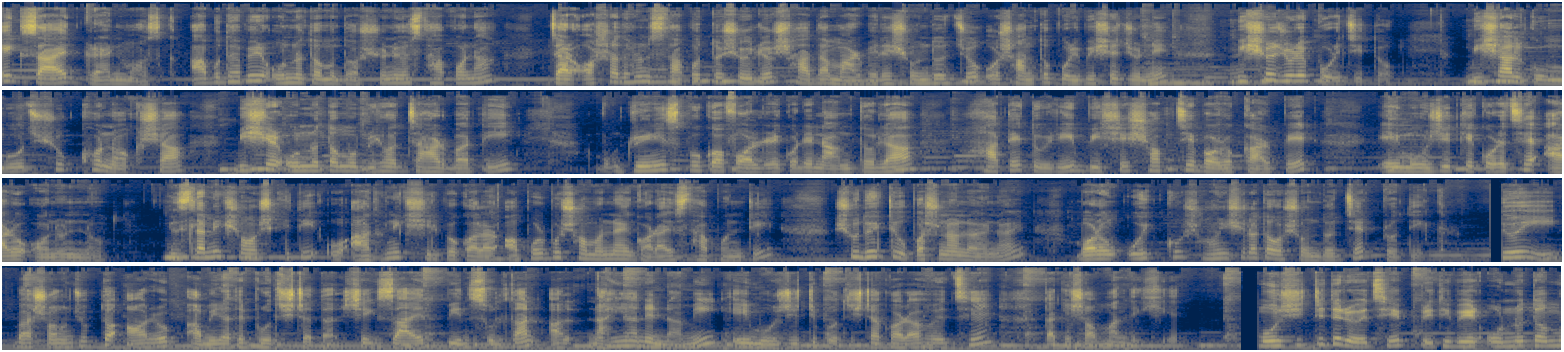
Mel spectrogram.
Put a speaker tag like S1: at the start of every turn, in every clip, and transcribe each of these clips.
S1: শেখ জায়েদ grand মস্ক আবুধাবির অন্যতম দর্শনীয় স্থাপনা, যার অসাধারণ স্থাপত্যশৈলী সাদা মার্বেলের সৌন্দর্য ও শান্ত পরিবেশের জন্য বিশ্বজুড়ে পরিচিত। বিশাল গম্বুজ, সূক্ষ্ম নকশা, বিশ্বের অন্যতম বৃহৎ ঝাড়বাতি, গ্রিনিস বুক অফ ওয়ার্ল্ড রেকর্ডে নাম তোলা, হাতে তৈরি বিশ্বের সবচেয়ে বড় কার্পেট, এই মসজিদকে করেছে আরও অনন্য। ইসলামিক সংস্কৃতি ও আধুনিক শিল্পকলার অপূর্ব সমন্বয়ে গড়া স্থাপনটি শুধু একটি উপাসনালয় নয় বরং ঐক্য সহনশীলতা ও সৌন্দর্যের প্রতীক। ইউই বা সংযুক্ত আরব আমিরাতের প্রতিষ্ঠাতা শেখ জায়েদ বিন সুলতান আল নাহিয়ানের নামেই এই মসজিদটি প্রতিষ্ঠা করা হয়েছে তাকে সম্মান দেখিয়ে। মসজিদটিতে রয়েছে পৃথিবীর অন্যতম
